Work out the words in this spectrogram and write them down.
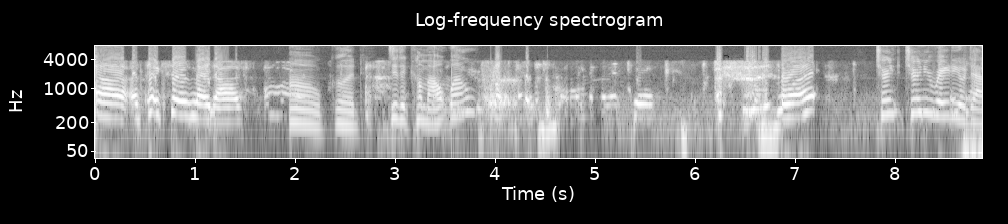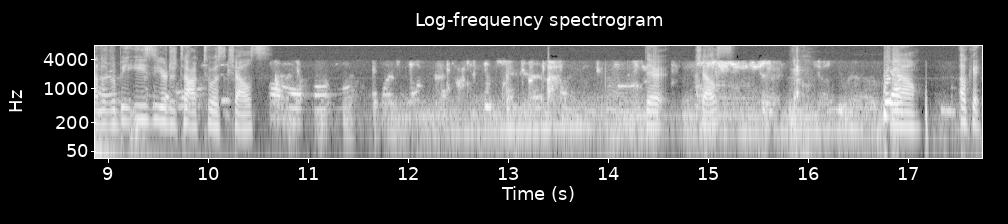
Uh, a picture of my dog. Oh, good. Did it come out well? What? Turn turn your radio down. It'll be easier to talk to us, Chels. There, Chels. No. Okay.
